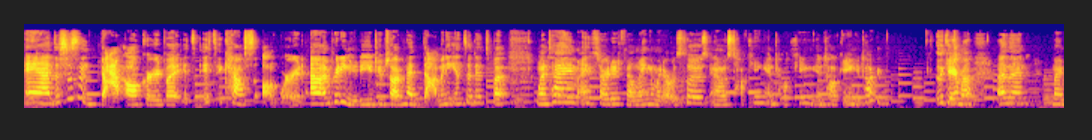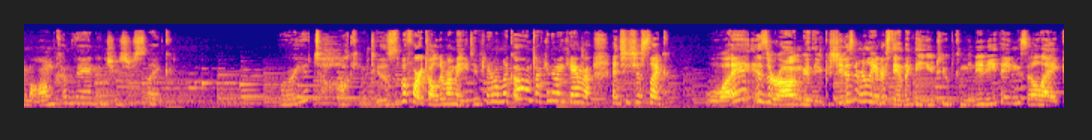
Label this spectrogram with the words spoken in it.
and this isn't that awkward, but it's, it's it counts as awkward. Uh, I'm pretty new to YouTube, so I haven't had that many incidents, but one time I started filming and my door was closed, and I was talking and talking and talking and talking to the camera, and then my mom comes in, and she's just like, who are you talking to? This is before I told her about my YouTube channel. I'm like, oh, I'm talking to my camera. And she's just like, what is wrong with you? Because she doesn't really understand like the YouTube community thing. So like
